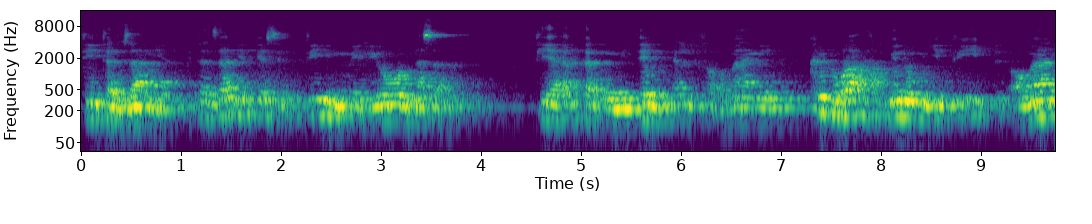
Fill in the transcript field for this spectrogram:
في تنزانيا. في تنزانيا فيها 60 مليون نسمة. فيها أكثر من 200 ألف عماني كل واحد منهم يفيد عمان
